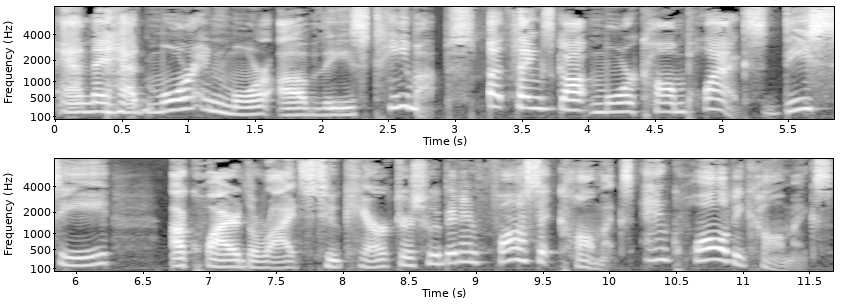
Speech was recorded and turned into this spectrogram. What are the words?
And they had more and more of these team ups. But things got more complex. DC acquired the rights to characters who had been in Fawcett comics and Quality comics.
